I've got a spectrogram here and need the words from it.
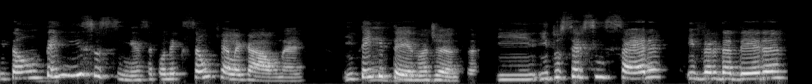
Então tem isso, assim, essa conexão que é legal, né? E tem que Uhum. ter, não adianta. E, e tu ser sincera e verdadeira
